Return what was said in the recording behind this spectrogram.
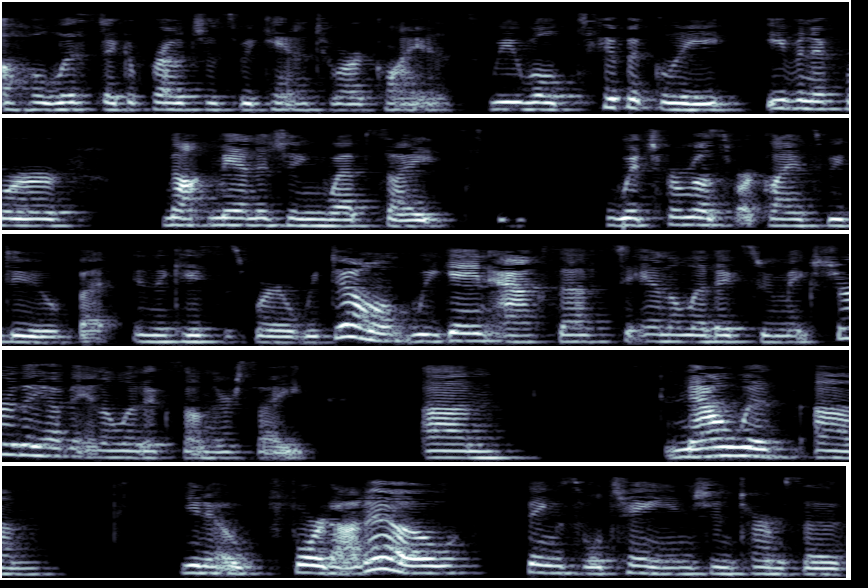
a holistic approach as we can to our clients, we will typically, even if we're not managing websites, which for most of our clients we do, but in the cases where we don't, we gain access to analytics. We make sure they have analytics on their site. Um, now with, um, you know, 4.0, things will change in terms of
